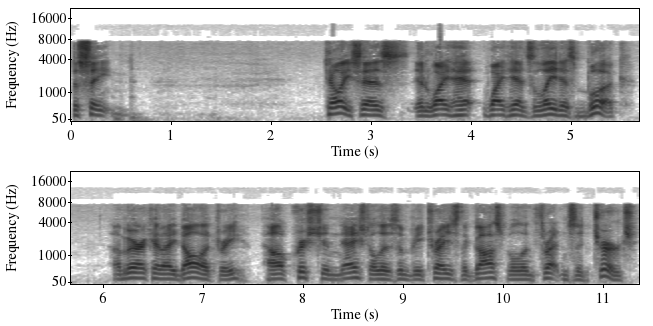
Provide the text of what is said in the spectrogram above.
to Satan Kelly says in Whitehead, Whitehead's latest book, American Idolatry, How Christian Nationalism Betrays the Gospel and Threatens the Church,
